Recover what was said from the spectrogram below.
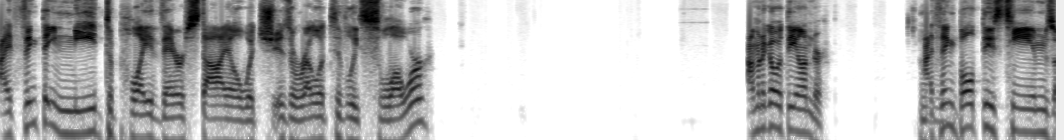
I think they need to play their style, which is a relatively slower. I'm going to go with the under. Mm-hmm. I think both these teams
